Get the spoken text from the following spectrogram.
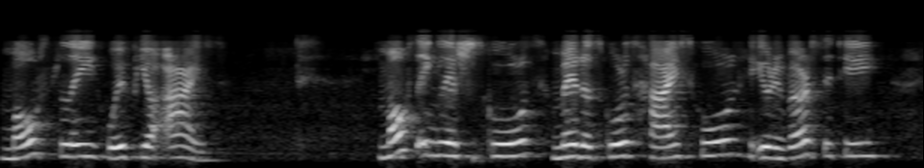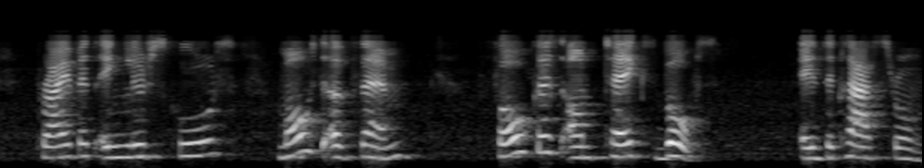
mostly with your eyes. Most English schools, middle schools, high school, university, private English schools, most of them focus on textbooks in the classroom.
